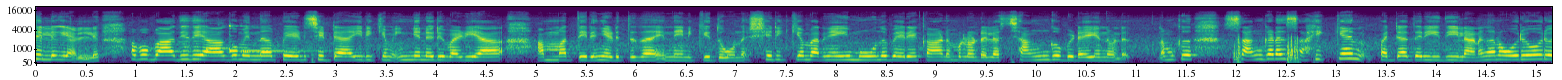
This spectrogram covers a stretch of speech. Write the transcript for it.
ചെല്ലുകയല്ലേ അപ്പോൾ ബാധ്യതയാകുമെന്ന് പേടിച്ചിട്ടായിരിക്കും ഇങ്ങനൊരു വഴി ആ അമ്മ തിരഞ്ഞെടുത്തത് എന്ന് എനിക്ക് തോന്നുന്നു. ശരിക്കും പറഞ്ഞാൽ ഈ മൂന്ന് പേരെ കാണുമ്പോഴുണ്ടല്ലോ ചങ്ക് പിടയുന്നുണ്ട്. നമുക്ക് സങ്കടം സഹിക്കാൻ പറ്റാത്ത രീതിയിലാണ്. കാരണം ഓരോരോ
